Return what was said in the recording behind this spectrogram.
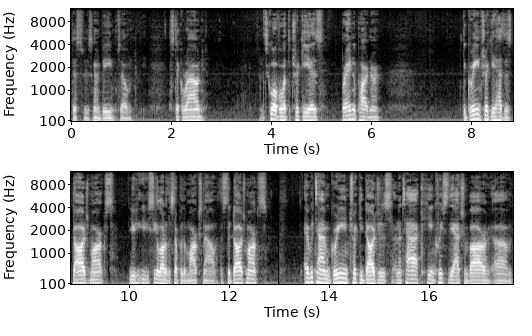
this is going to be. So stick around. Let's go over what the tricky is. Brand new partner. The green tricky has this dodge marks. You, you see a lot of the stuff with the marks now. This is the dodge marks. Every time green tricky dodges an attack, he increases the action bar. Um,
